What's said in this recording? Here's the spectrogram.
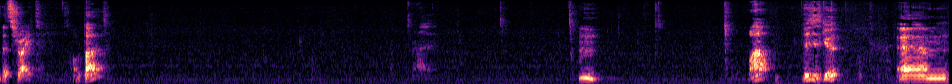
Let's try on. Mm. Wow, this is good. Um,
